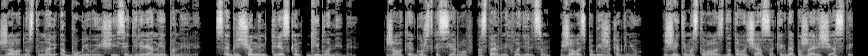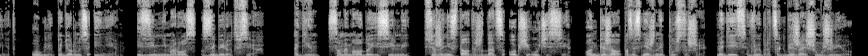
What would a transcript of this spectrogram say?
Жалобно стонали обугливающиеся деревянные панели. С обреченным треском гибла мебель. Жалкая горстка сервов, оставленных владельцем, жалась поближе к огню. Жить им оставалось до того часа, когда пожарище остынет, угли подернутся инеем, и зимний мороз заберет всех. Один, самый молодой и сильный, все же не стал дожидаться общей участи. Он бежал по заснеженной пустоши, надеясь выбраться к ближайшему жилью.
